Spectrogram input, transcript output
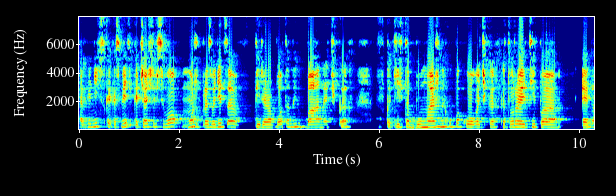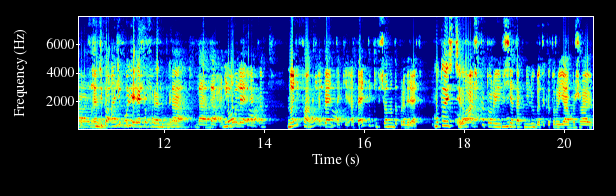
Органическая косметика чаще всего может производиться в переработанных баночках, в каких-то бумажных упаковочках, которые типа эко Да, Ну, типа они более эко-френдли. Да, да, да, они Но не более факт. эко. Но не факт, опять-таки, опять-таки все надо проверять. Ну, то есть... Лаш, который все так не любят и который я обожаю,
